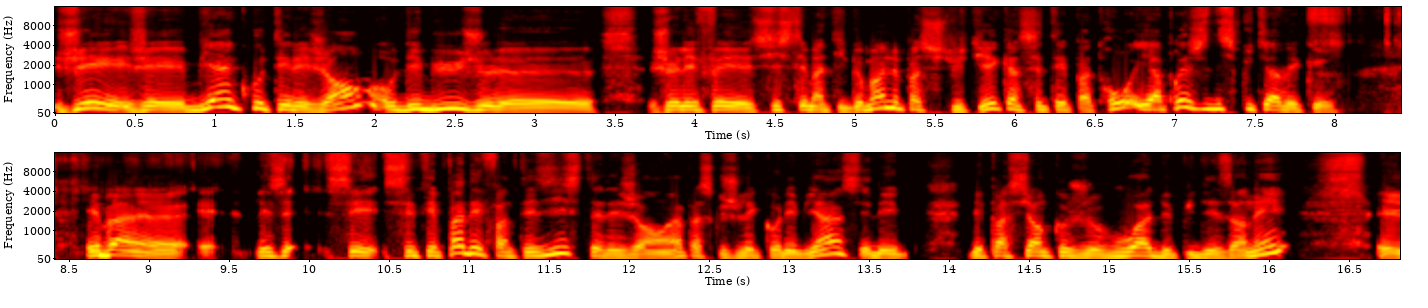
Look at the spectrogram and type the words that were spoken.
j'ai bien écouté les gens. Au début, je, le, je l'ai fait systématiquement, ne pas se substituer quand c'était pas trop. Et après, j'ai discuté avec eux eh ben, euh, c'était pas des fantaisistes les gens, hein, parce que je les connais bien. C'est des, des, patients que je vois depuis des années. Et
